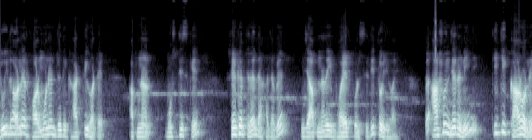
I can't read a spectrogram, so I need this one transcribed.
দুই ধরনের হরমোনের যদি ঘাটতি ঘটে আপনার মস্তিষ্কে, সেক্ষেত্রে দেখা যাবে যে আপনার এই ভয়ের পরিস্থিতি তৈরি হয়। তো আসুন জেনে নিই কী কী কারণে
